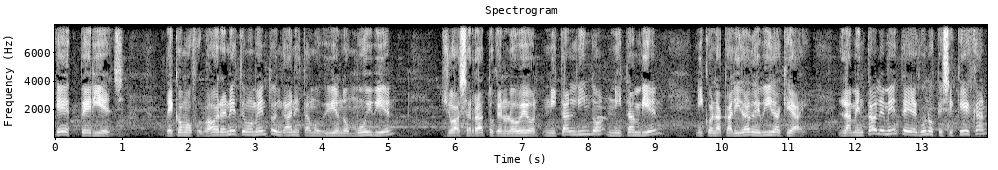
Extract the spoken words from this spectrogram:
experiencia de cómo fue. Ahora en este momento en GAN estamos viviendo muy bien, yo hace rato que no lo veo ni tan lindo, ni tan bien, ni con la calidad de vida que hay. Lamentablemente hay algunos que se quejan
